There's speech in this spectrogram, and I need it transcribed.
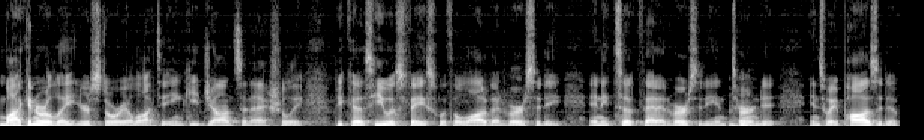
well, I can relate your story a lot to Inky Johnson actually, because he was faced with a lot of adversity, and he took that adversity and mm-hmm. turned it into a positive.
